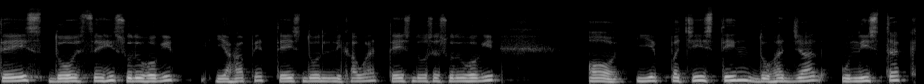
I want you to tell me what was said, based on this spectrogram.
तेईस दो से ही शुरू होगी। यहाँ पे तेईस दो लिखा हुआ है, तेईस दो से शुरू होगी। और ये पच्चीस तीन दो हज़ार उन्नीस तक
